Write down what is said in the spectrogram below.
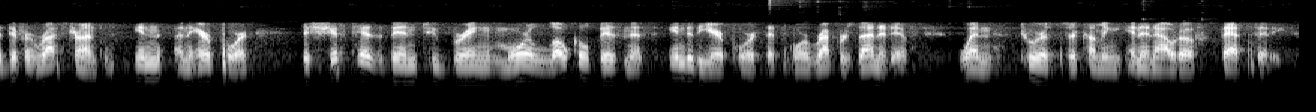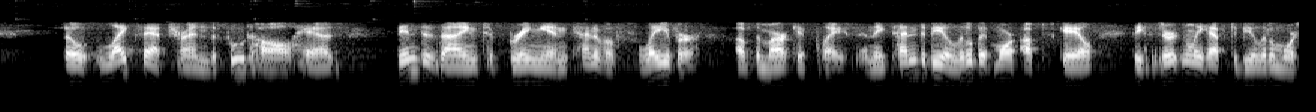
the different restaurants in an airport, the shift has been to bring more local business into the airport that's more representative when tourists are coming in and out of that city. So, like that trend, the food hall has been designed to bring in kind of a flavor of the marketplace, and they tend to be a little bit more upscale. They certainly have to be a little more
